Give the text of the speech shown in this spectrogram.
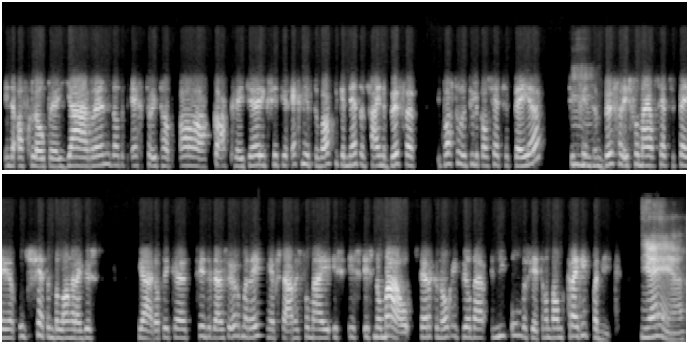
in de afgelopen jaren. Dat ik echt zoiets had, ah, kak, weet je. Ik zit hier echt niet op te wachten. Ik heb net een fijne buffer. Ik was toen natuurlijk al ZZP'er. Dus ik Mhm. vind een buffer is voor mij als ZZP'er ontzettend belangrijk. Dus ja, dat ik eh 20.000 euro op mijn rekening heb staan, is voor mij is, is, is normaal. Sterker nog, ik wil daar niet onder zitten, want dan krijg ik paniek. Ja, ja, ja.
